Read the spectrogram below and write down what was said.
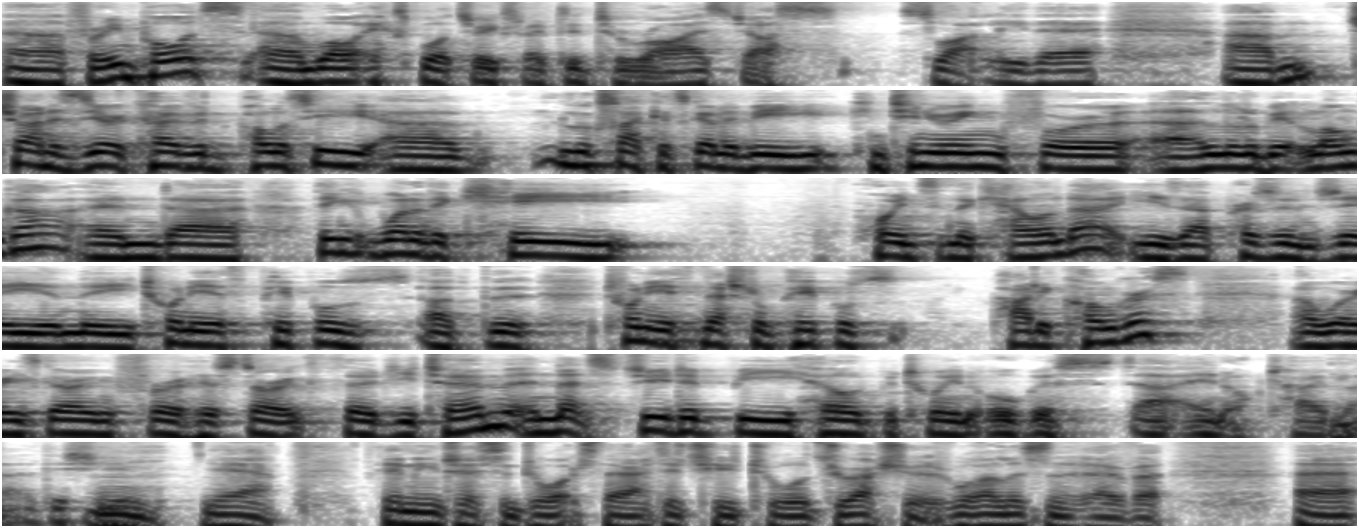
uh, for imports, um, while exports are expected to rise just slightly there. Um, China's zero COVID policy uh, looks like it's going to be continuing for a little bit longer, and uh, I think one of the key points in the calendar is uh, President Xi and the 20th People's of the 20th National People's Party Congress, uh, where he's going for a historic third year term, and that's due to be held between August uh, and October this year. Mm, yeah, it's going to be interesting to watch their attitude towards Russia as well, isn't it, over uh,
